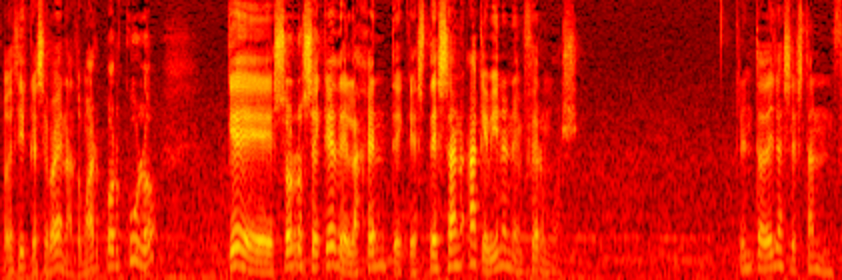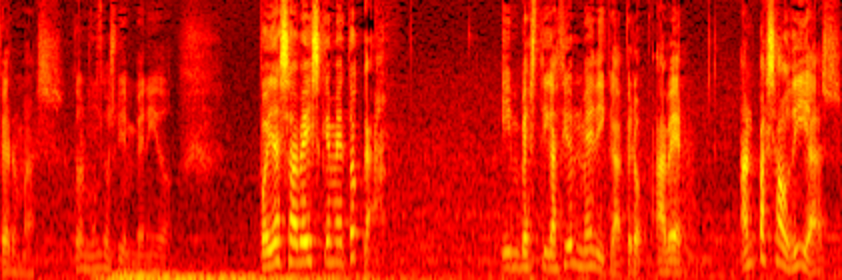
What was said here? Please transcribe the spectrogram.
Puedo decir que se vayan a tomar por culo, que solo se quede la gente que esté sana. Ah, que vienen enfermos. 30 de ellas están enfermas. Todo el mundo es bienvenido. Pues ya sabéis que me toca investigación médica. Pero, a ver, han pasado días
